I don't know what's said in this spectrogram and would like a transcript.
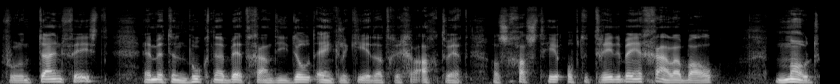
voor een tuinfeest en met een boek naar bed gaan die dood enkele keer dat geacht werd als gastheer op te treden bij een galabal. Maud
